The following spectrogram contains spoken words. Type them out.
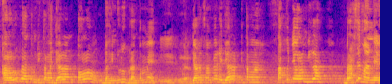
Kalau lu berantem di tengah jalan tolong udahin dulu berantemnya. Iya, benar. jangan sampai ada jarak di tengah. Takutnya orang bilang berasnya mana?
